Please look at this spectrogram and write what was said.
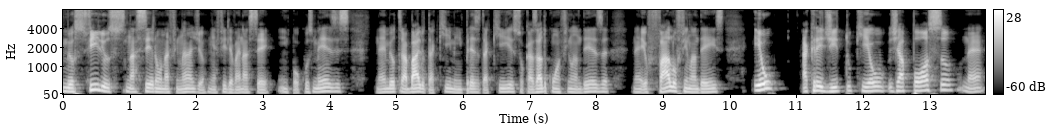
meus filhos nasceram na Finlândia, minha filha vai nascer em poucos meses. Né? Meu trabalho está aqui, minha empresa está aqui, sou casado com uma finlandesa, né? eu falo finlandês. Eu acredito que eu já posso, né,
